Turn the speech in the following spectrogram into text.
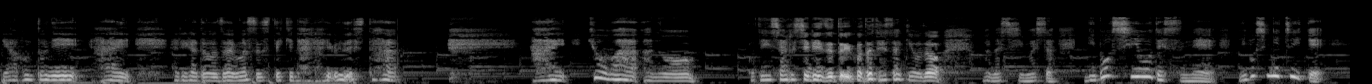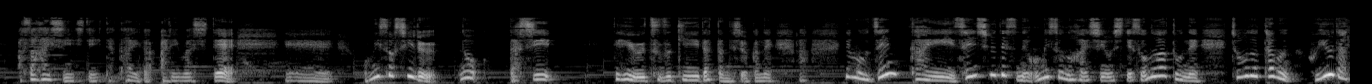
いや、本当に、はい、ありがとうございます。素敵なライブでした。はい、今日は、あの、ポテンシャルシリーズということで、先ほどお話ししました。煮干しをですね、煮干しについて朝配信していた回がありまして、えー、お味噌汁の出汁っていう続きだったんでしょうかね。あ、でも前回、先週ですね、お味噌の配信をして、その後ね、ちょうど多分冬だっ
